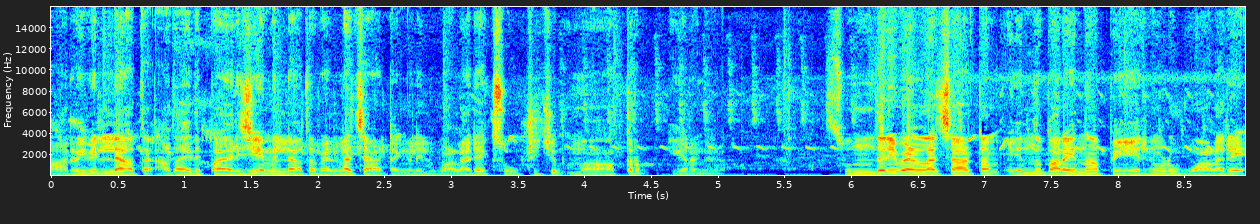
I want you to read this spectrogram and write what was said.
അറിവില്ലാത്ത അതായത് പരിചയമില്ലാത്ത വെള്ളച്ചാട്ടങ്ങളിൽ വളരെ സൂക്ഷിച്ച് മാത്രം ഇറങ്ങുക. സുന്ദരി വെള്ളച്ചാട്ടം എന്ന് പറയുന്ന പേരിനോട് വളരെ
